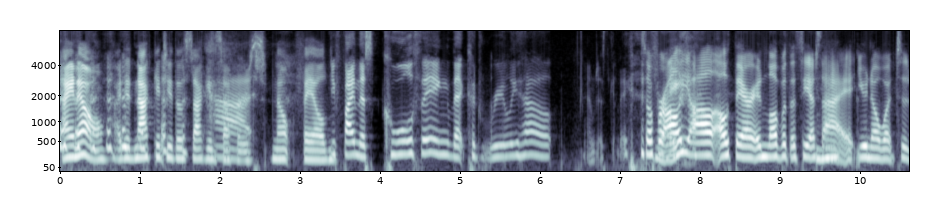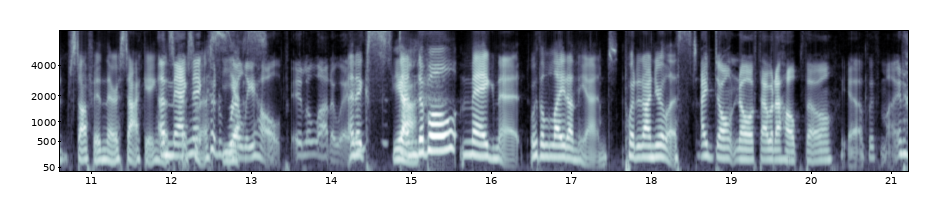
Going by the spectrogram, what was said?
I know. I did not get you those stocking Gosh. stuffers. Nope, failed. you find this cool thing that could really help. I'm just kidding. so for all y'all out there in love with the CSI, you know what to stuff in their stocking. A this magnet Christmas. could really Yes. help in a lot of ways. An Yeah. extendable magnet with a light on the end. Put it on your list. I don't know if that would have helped though. Yeah, with mine.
